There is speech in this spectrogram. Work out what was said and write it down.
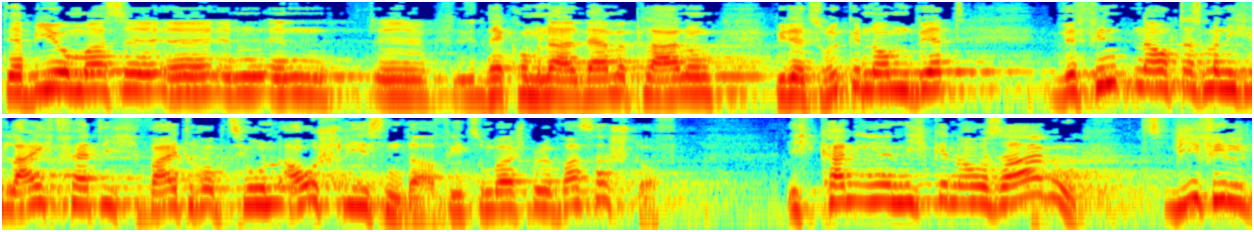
der Biomasse äh, in der kommunalen Wärmeplanung wieder zurückgenommen wird. Wir finden auch, dass man nicht leichtfertig weitere Optionen ausschließen darf, wie zum Beispiel Wasserstoff. Ich kann Ihnen nicht genau sagen, wie viel,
